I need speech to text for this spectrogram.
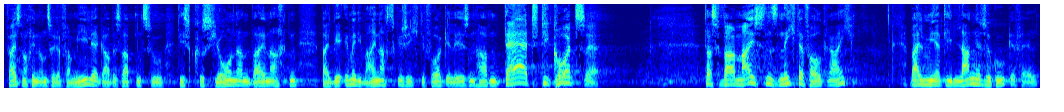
Ich weiß noch, in unserer Familie gab es ab und zu Diskussionen an Weihnachten, weil wir immer die Weihnachtsgeschichte vorgelesen haben. Dad, die kurze. Das war meistens nicht erfolgreich, weil mir die lange so gut gefällt.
